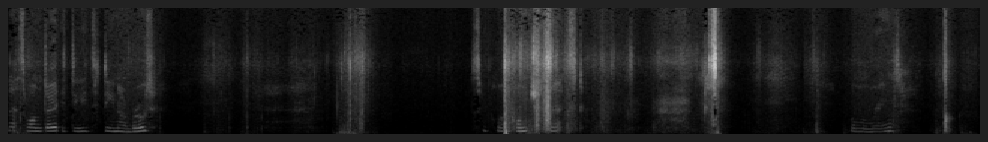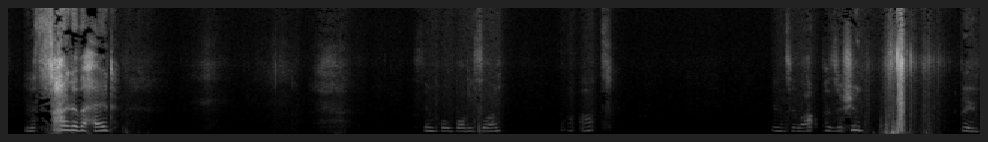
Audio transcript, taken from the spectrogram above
Next one, Dirty Deeds, Dean Ambrose. Simple punch next. Roman Reigns. On the side of the head. Simple body slam. Like that. Into that position. Boom.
